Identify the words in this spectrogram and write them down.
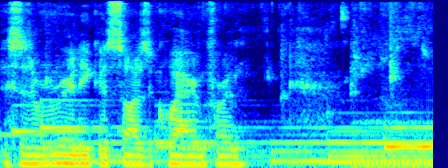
this is a really good size aquarium for him.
